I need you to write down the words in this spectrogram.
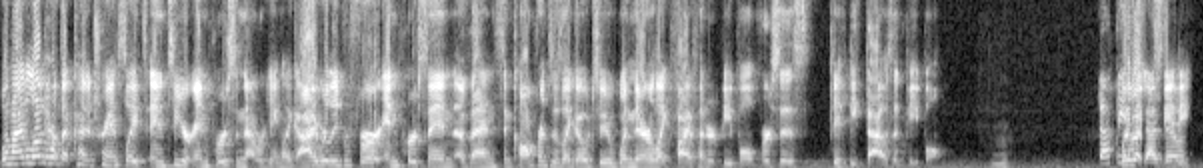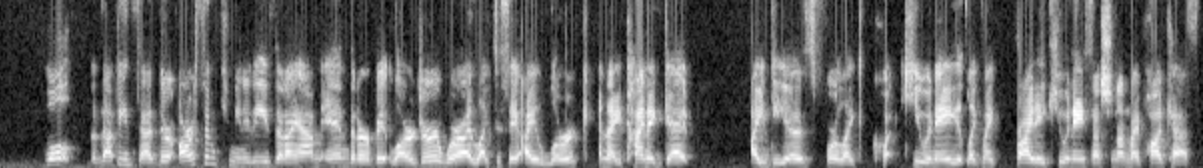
well, I love how that kind of translates into your in-person networking. Like, I really prefer in-person events and conferences I go to when there are like 500 people versus 50,000 people. Mm-hmm. That being said, there, well, that being said, there are some communities that I am in that are a bit larger where I like to say I lurk and I kind of get ideas for like Q and A, like my Friday Q and A session on my podcast.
